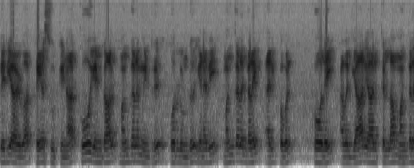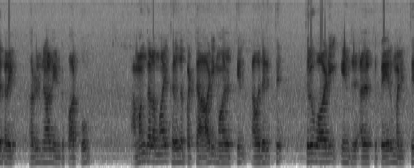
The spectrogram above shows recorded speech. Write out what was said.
பெரியாழ்வார் பெயர் சூட்டினார். கோ என்றால் மங்களம் என்று பொருளுண்டு எனவே மங்களங்களை அறிப்பவள் கோதை. அவள் யார் யாருக்கெல்லாம் மங்களங்களை அருளினாள் என்று பார்ப்போம். அமங்கலமாய் கருதப்பட்ட ஆடி மாதத்தில் அவதரித்து திருவாடி என்று அதற்கு பெயரும் அளித்து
